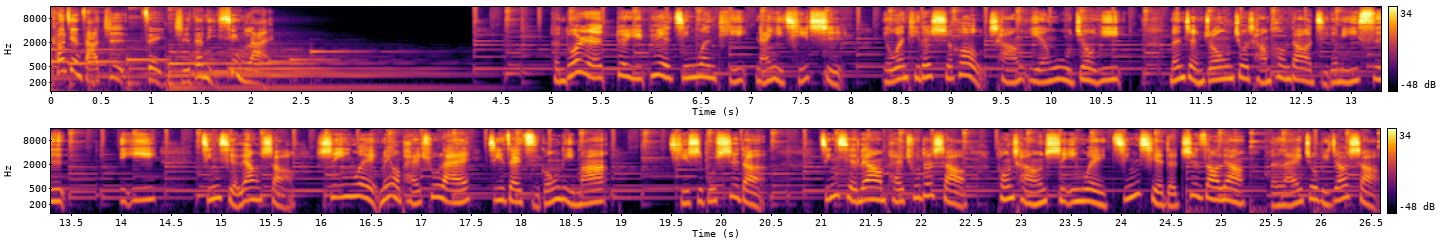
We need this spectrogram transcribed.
康健杂志最值得你信赖。很多人对于月经问题难以启齿，有问题的时候常延误就医，门诊中就常碰到几个迷思：第一，经血量少是因为没有排出来积在子宫里吗？其实不是的，经血量排出的少，通常是因为经血的制造量本来就比较少。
